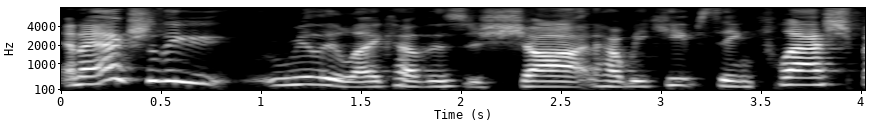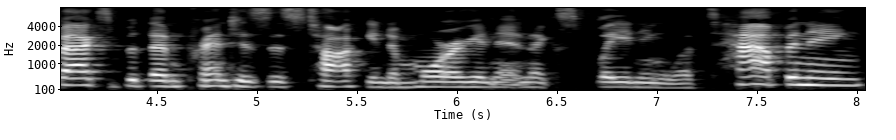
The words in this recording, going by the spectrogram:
and I actually really like how this is shot, how we keep seeing flashbacks, but then Prentiss is talking to Morgan and explaining what's happening.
